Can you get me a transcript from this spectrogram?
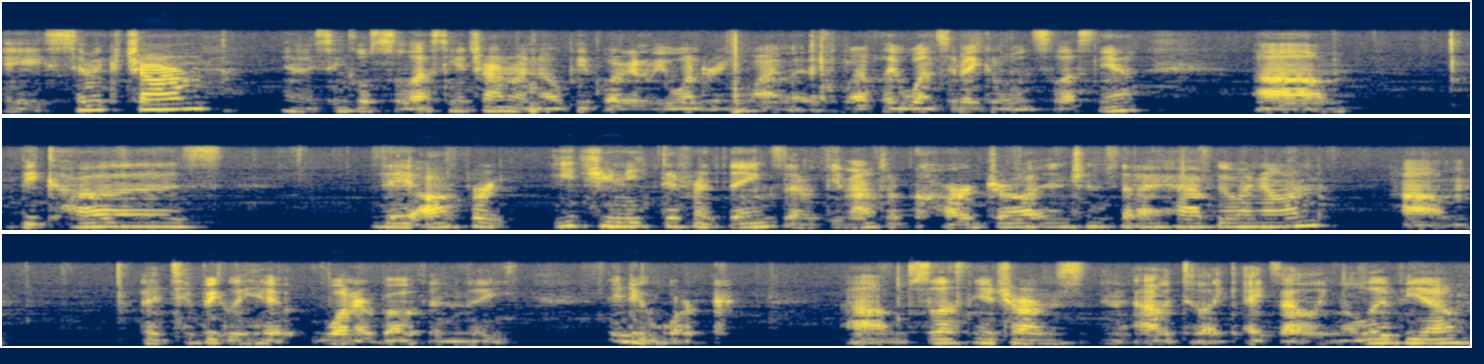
a Simic Charm, and a single Selesnya Charm. I know people are going to be wondering why I, why I play one Simic and one Selesnya. Um, because they offer each unique different things, and with the amount of card draw engines that I have going on, um, I typically hit one or both, and they they do work. Um, Selesnya Charms and out to like exiling Olivia.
